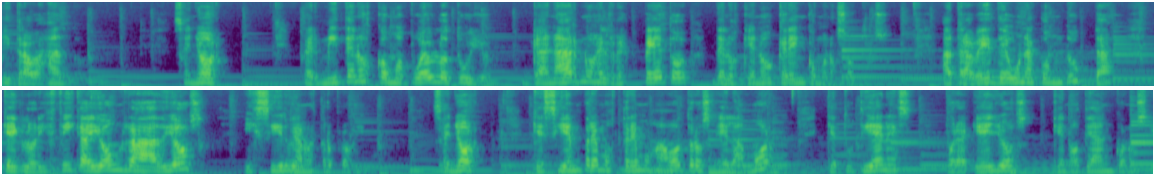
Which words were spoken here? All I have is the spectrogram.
y trabajando. Señor, permítenos como pueblo tuyo ganarnos el respeto de los que no creen como nosotros, a través de una conducta que glorifica y honra a Dios y sirve a nuestro prójimo. Señor, que siempre mostremos a otros el amor que tú tienes por aquellos que no te han conocido,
